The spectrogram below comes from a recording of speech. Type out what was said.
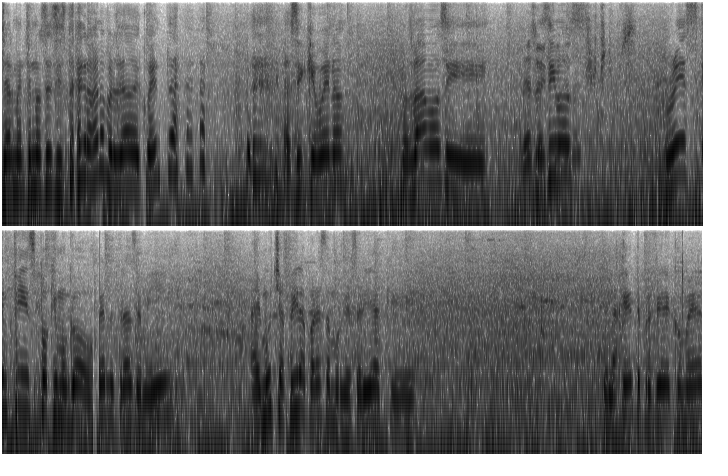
realmente no sé si está grabando, pero se ha dado de cuenta. Así que bueno, nos vamos y decimos Rest in Peace Pokémon Go. Detrás de mí hay mucha fila para esta hamburguesería que, que la gente prefiere comer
